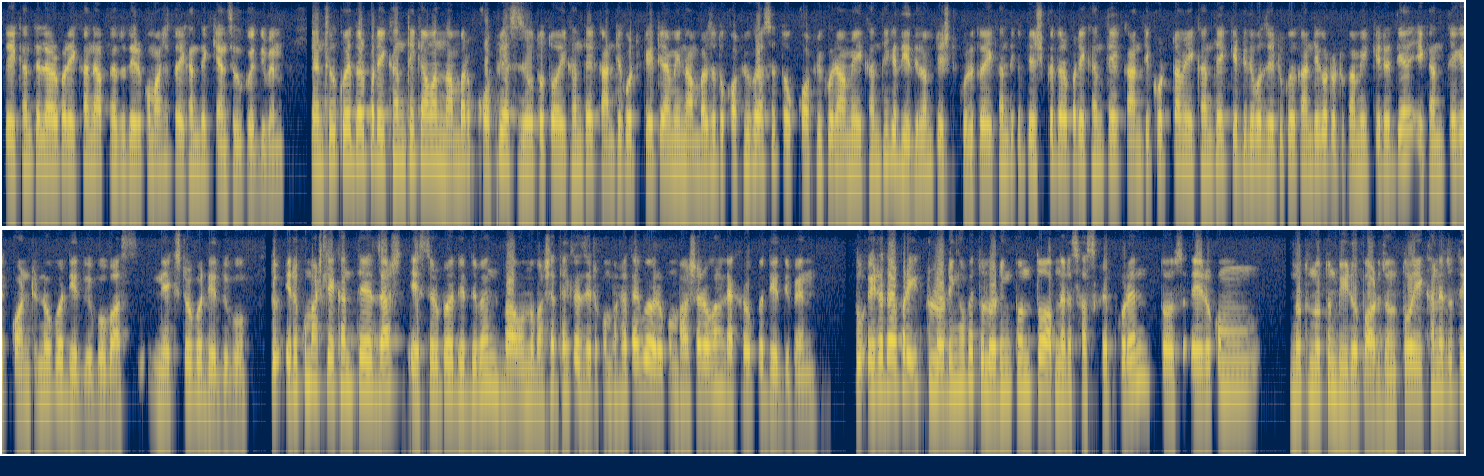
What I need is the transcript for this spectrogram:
তো এখান থেকে নেওয়ার পর এখানে আপনার যদি এরকম আসে, তো এখান থেকে ক্যান্সেল করে দিবেন। ক্যান্সেল করে দেওয়ার পর এখান থেকে আমার নাম্বার কপি আছে যেহেতু, তো এখান থেকে কান্ট্রি কোড কেটে আমি নাম্বার যত কপি করে আছে, তো কপি করে আমি এখান থেকে দিয়ে দিলাম পেস্ট করে। তো এখান থেকে পেস্ট করে দেওয়ার পর এখান থেকে কান্টি কোডটা আমি এখান থেকে কেটে দেবো, যেটুকু কান্টি কোড ওটুকু আমি কেটে দিয়ে এখান থেকে কন্টিনিউ উপর দিয়ে দেবো বা নেক্সট উপর দিয়ে দেবো। তো এরকম আসলে এখান থেকে জাস্ট এস এর উপর দিয়ে দিবেন বা অন্য ভাষা থাকলে যেরকম ভাষা থাকবে ওরকম ভাষার ওখানে লেখার উপর দিয়ে দিবেন। তো এটা দেওয়ার পর একটু লোডিং হবে, তো লোডিং পর্যন্ত আপনারা সাবস্ক্রাইব করেন। তো এরকম নতুন নতুন ভিডিও পাওয়ার জন্য। তো এখানে যদি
